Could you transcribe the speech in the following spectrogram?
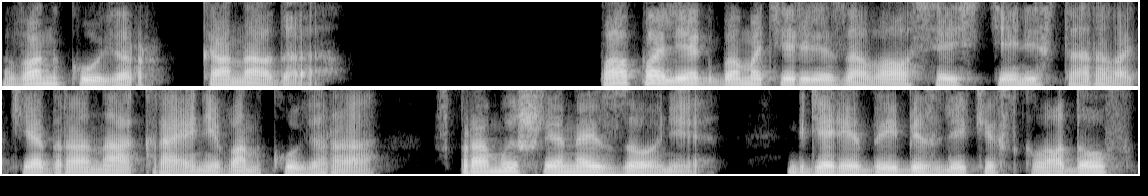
Ванкувер, Канада. Папа Легба материализовался из тени старого кедра на окраине Ванкувера, в промышленной зоне, где ряды безликих складов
